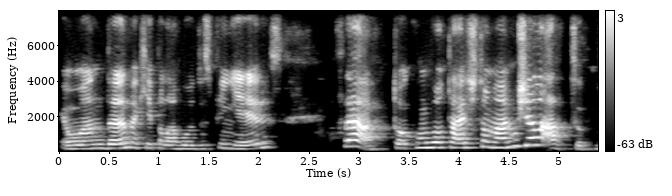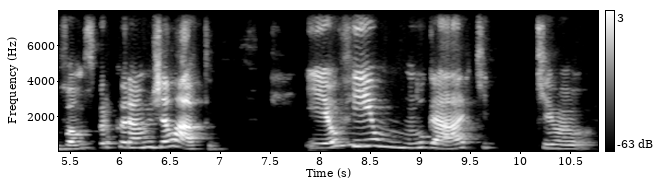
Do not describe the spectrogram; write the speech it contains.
Eu andando aqui pela Rua dos Pinheiros, falei, ah, tô com vontade de tomar um gelato, vamos procurar um gelato. E eu vi um lugar que, que eu,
